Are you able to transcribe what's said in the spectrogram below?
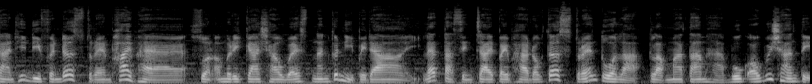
การที่ดีเฟนเดอร์สเตรนพ่ายแพ้ ส่วนอเมริกาชาวเวสนั้นก็หนีไปได้ และตัดสินใจไปพาดรสเตรนตัวหลักกลับมาตามหาบุ๊กออฟวิชานติ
